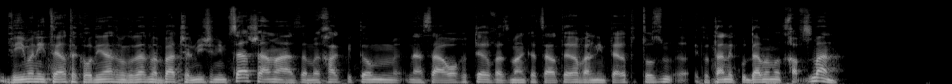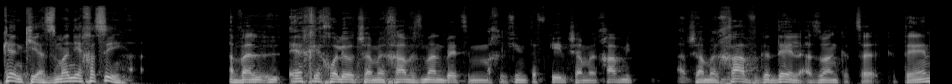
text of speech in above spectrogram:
ואם אני אתאר את הקואורדינטה בנקודת מבט של מי שנמצא שם, אז המרחק פתאום נעשה ארוך יותר והזמן קצר יותר, אבל אני מתאר את, אותו, את אותה נקודה במרחב זמן. כן, כי הזמן יחסי. אבל איך יכול להיות שהמרחב הזמן בעצם מחליפים תפקיד, כשהמרחב, כשהמרחב גדל, הזמן קצ... קטן,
